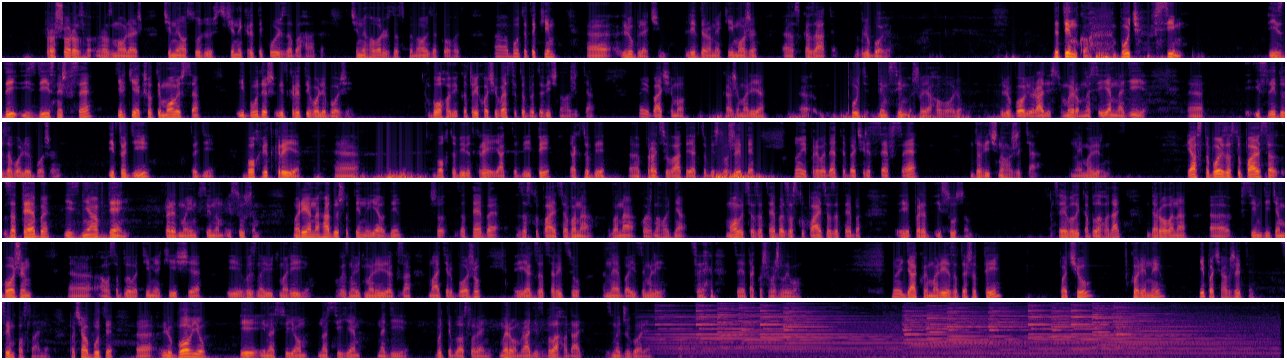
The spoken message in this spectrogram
про що роз- розмовляєш, чи не осуджуєш, чи не критикуєш забагато, чи не говориш за спиною за когось, а бути таким е, люблячим лідером, який може е, сказати в любові. Дитинко, будь всім і здійсниш все, тільки якщо ти молишся і будеш відкритий волі Божій. Богові, котрий хоче вести тебе до вічного життя. Ну і бачимо, каже Марія, е, будь тим всім, що я говорю, любов'ю, радістю, миром, носієм надії е, і слідуй за волею Божою. І тоді, тоді Бог відкриє, е, Бог тобі відкриє, як тобі йти, як тобі е, працювати, як тобі служити, ну і приведе тебе через це все до вічного життя. Неймовірно. Я з тобою заступаюся за тебе із дня в день перед моїм сином Ісусом. Марія нагадує, що ти не є один, що за тебе заступається вона. Вона кожного дня молиться за тебе, заступається за тебе і перед Ісусом. Це є велика благодать, дарована е, всім дітям Божим, е, а особливо тим, які ще і визнають Марію. Визнають Марію як за матір Божу і як за царицю неба і землі. Це, це є також важливо. Ну і дякую, Марія, за те, що ти почув, вкорінив і почав жити цим посланням. Почав бути е, любов'ю і, і носієм, носієм надії. Будьте благословені. Мир вам, радість, благодать з Меджугор'я.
